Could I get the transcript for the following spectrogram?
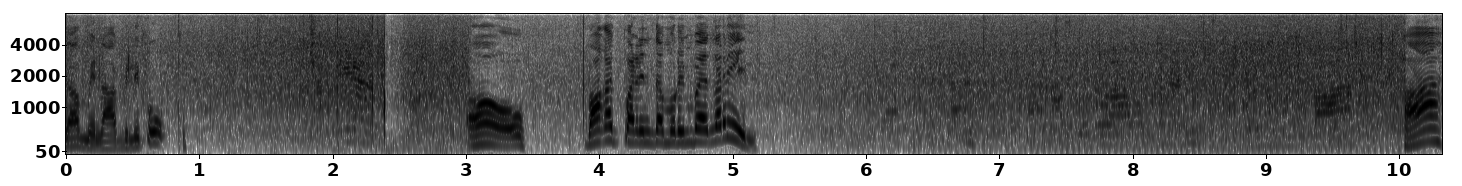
Yan, may nabili po. Oo. Bakit parinda mo rin ba yan, Aril? Ha?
